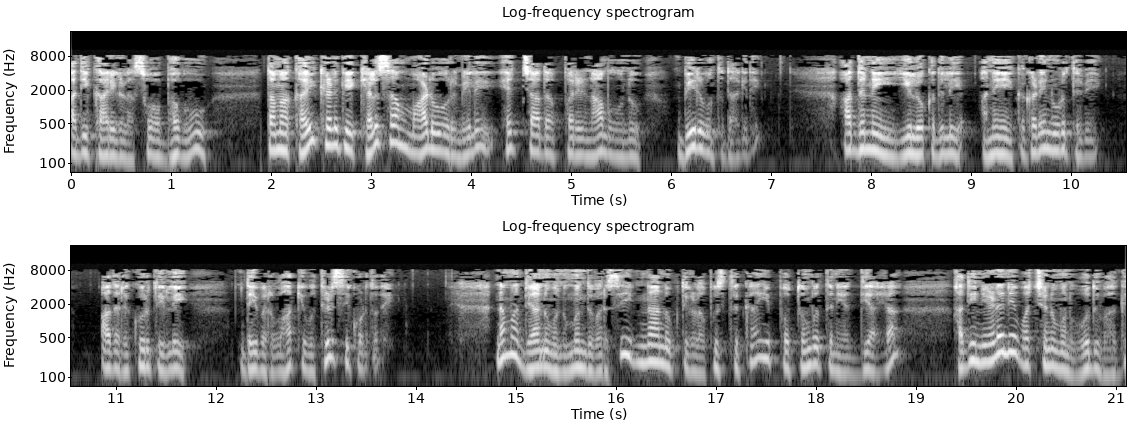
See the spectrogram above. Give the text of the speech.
ಅಧಿಕಾರಿಗಳ ಸ್ವಭಾವವು ತಮ್ಮ ಕೈ ಕೆಳಗೆ ಕೆಲಸ ಮಾಡುವವರ ಮೇಲೆ ಹೆಚ್ಚಾದ ಪರಿಣಾಮವನ್ನು ಬೀರುವಂತದಾಗಿದೆ. ಅದನ್ನೇ ಈ ಲೋಕದಲ್ಲಿ ಅನೇಕ ಕಡೆ ನೋಡುತ್ತೇವೆ. ಅದರ ಕುರಿತು ಇಲ್ಲಿ ದೇವರ ವಾಕ್ಯವು ತಿಳಿಸಿಕೊಡುತ್ತದೆ. ನಮ್ಮ ಧ್ಯಾನವನ್ನು ಮುಂದುವರೆಸಿ ಜ್ಞಾನೋಕ್ತಿಗಳ ಪುಸ್ತಕ ಇಪ್ಪತ್ತೊಂಬತ್ತನೇ ಅಧ್ಯಾಯ ಹದಿನೇಳನೇ ವಚನವನ್ನು ಓದುವಾಗ,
